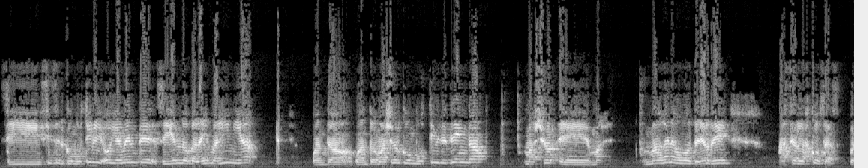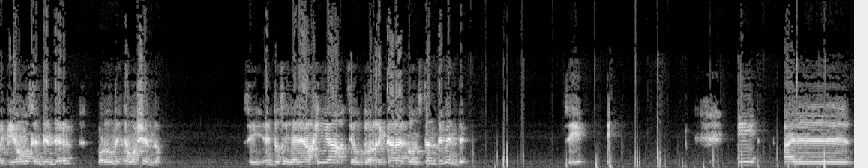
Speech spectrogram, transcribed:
Si, si es el combustible, obviamente, siguiendo con la misma línea, cuanto, cuanto mayor combustible tenga, mayor, eh, más, más ganas vamos a tener de hacer las cosas, porque vamos a entender por dónde estamos yendo. ¿Sí? Entonces la energía se autorrecarga constantemente. ¿Sí? Y al,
